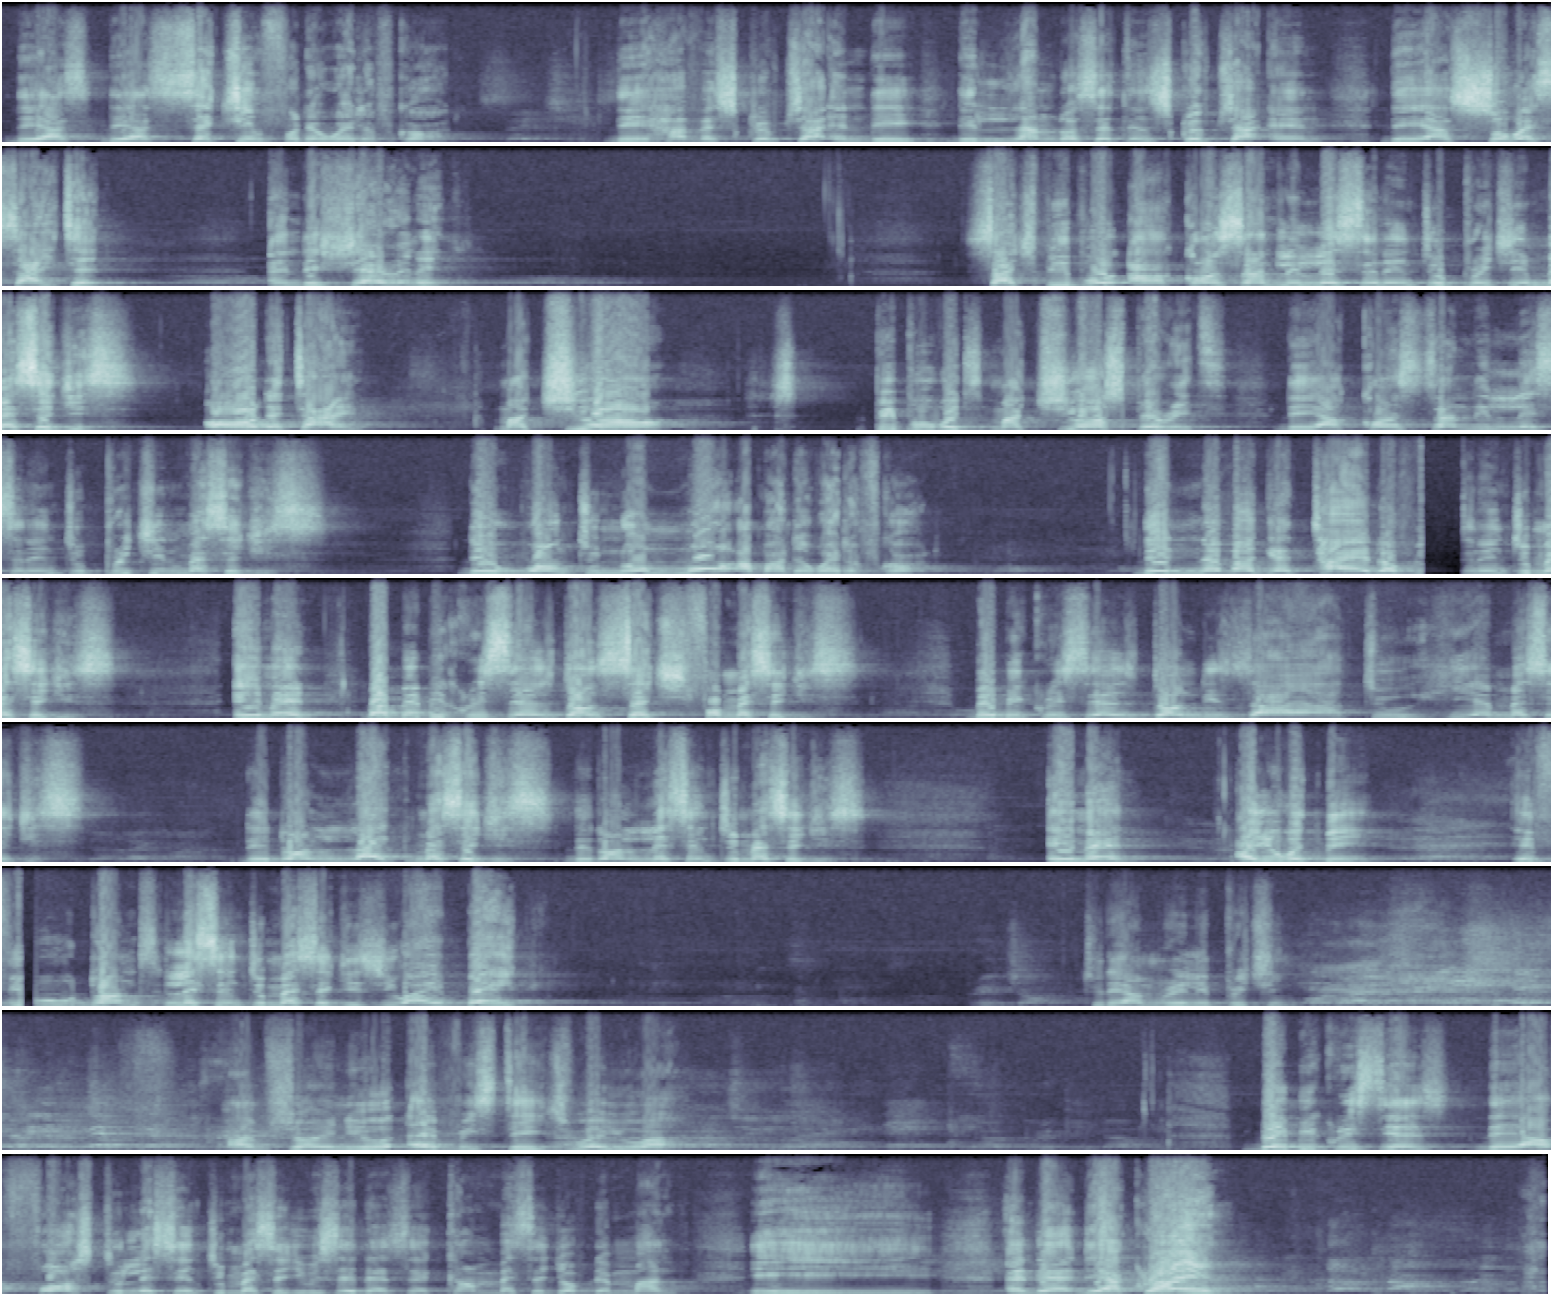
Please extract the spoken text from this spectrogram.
They are, they are searching for the word of God. They have a scripture and they, they land on certain scripture and they are so excited and they're sharing it. Such people are constantly listening to preaching messages all the time. Mature people with mature spirits, they are constantly listening to preaching messages. They want to know more about the Word of God. They never get tired of listening to messages. Amen. But baby Christians don't search for messages. Baby Christians don't desire to hear messages. They don't like messages. They don't listen to messages. Amen. Are you with me? If you don't listen to messages, you are a babe. Today I'm really preaching. I'm showing you every stage where you are. Baby Christians, they are forced to listen to message. We say there's a come message of the month. Eh, and they, they are crying.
